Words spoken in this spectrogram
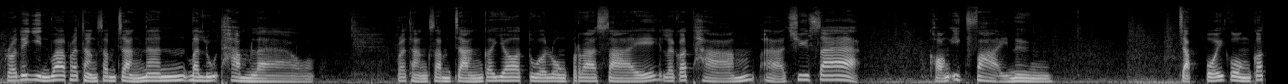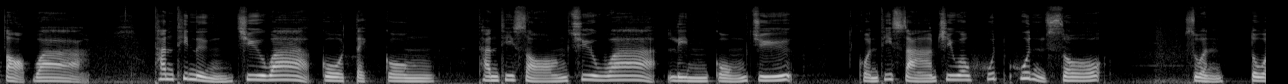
เพราะได้ยินว่าพระถังซัมจั๋งนั้นบรรลุธรรมแล้ว พระถังซัมจั๋งก็ย่อตัวลงปราศัยแล้วก็ถามชื่อแท้ของอีกฝ่ายหนึ่ง จับโป้ยกงก็ตอบว่า ท่านที่หนึ่งชื่อว่าโกเต็กกง ท่านที่สองชื่อว่า ลินกงจื้อ คนที่สามชื่อว่าฮุดหุ่นโซ ส่วนตัว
